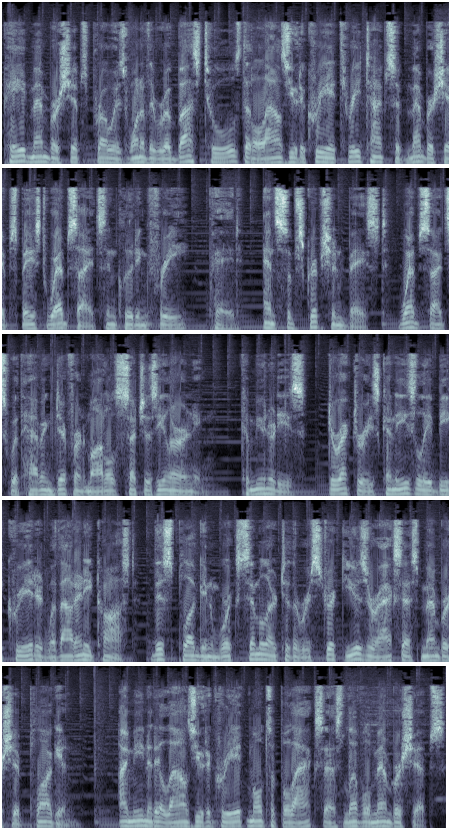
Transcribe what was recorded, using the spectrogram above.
Paid Memberships Pro is one of the robust tools that allows you to create three types of memberships-based websites including free, paid, and subscription-based. Websites with having different models such as e-learning, communities, directories can easily be created without any cost. This plugin works similar to the Restrict User Access Membership plugin. I mean it allows you to create multiple access level memberships.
